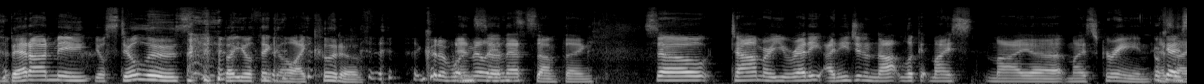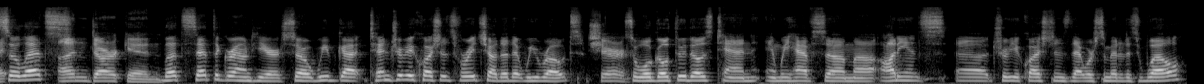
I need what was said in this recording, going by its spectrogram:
bet on me. You'll still lose, but you'll think, "Oh, I could have." I could have won And millions. so that's something. So, Tom, are you ready? I need you to not look at my my uh, my screen. as okay, I so let's undarken. let's set the ground here. So we've got 10 trivia questions for each other that we wrote. sure. So we'll go through those 10 and we have some uh, audience uh, trivia questions that were submitted as well.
